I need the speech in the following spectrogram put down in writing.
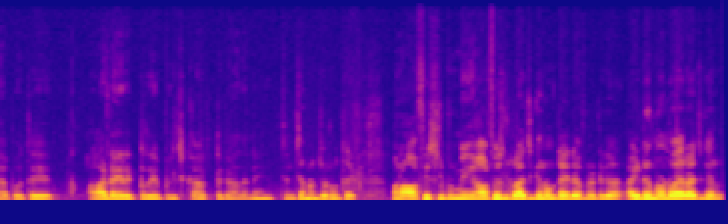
లేకపోతే ఆ డైరెక్టరే పిలిచి కరెక్ట్ కాదని చిన్న చిన్నవి జరుగుతాయి. మన ఆఫీసులు ఇప్పుడు మీ ఆఫీసులో రాజకీయాలు ఉంటాయి డెఫినెట్గా. ఐటెంలో ఉండవా రాజకీయాలు?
